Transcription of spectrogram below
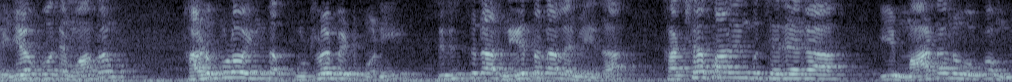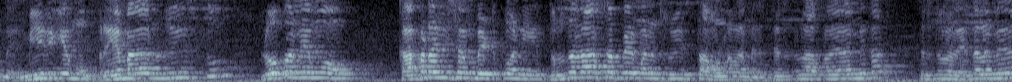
వేయకపోతే మాత్రం కడుపులో ఇంత కుట్ర పెట్టుకొని సిరిసిల్ల నేతల మీద కక్ష సాధింపు చర్యగా ఈ మాటలు ఒక మీదికేమో ప్రేమగా చూపిస్తూ లోపలేమో కపట విషయం పెట్టుకొని ధృతరాష్ట్ర ప్రేమను చూపిస్తూ ఉన్నారా మీరు? సిరిసిల్ల ప్రజల మీద సిరిసిల్ల నేతల మీద?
